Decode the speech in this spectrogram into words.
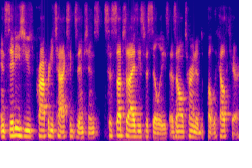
and cities use property tax exemptions to subsidize these facilities as an alternative to public healthcare.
